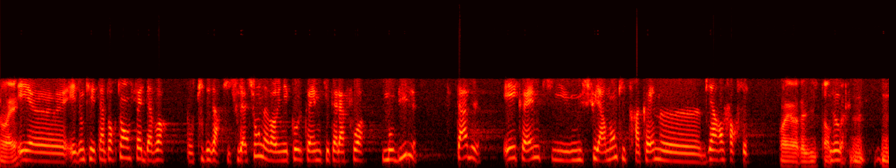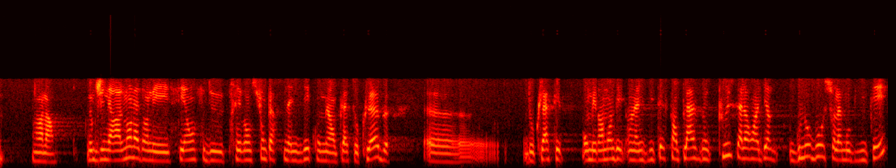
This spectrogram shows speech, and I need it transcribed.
Ouais. Et, euh, et donc il est important en fait d'avoir pour toutes les articulations d'avoir une épaule quand même qui est à la fois mobile, stable et quand même qui musculairement qui sera quand même euh, bien renforcée. Ouais, résistante. Donc, mmh. Mmh. Voilà. Donc généralement là dans les séances de prévention personnalisée qu'on met en place au club, euh, donc là, c'est, on met vraiment des, on a des tests en place, donc plus alors on va dire globaux sur la mobilité,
